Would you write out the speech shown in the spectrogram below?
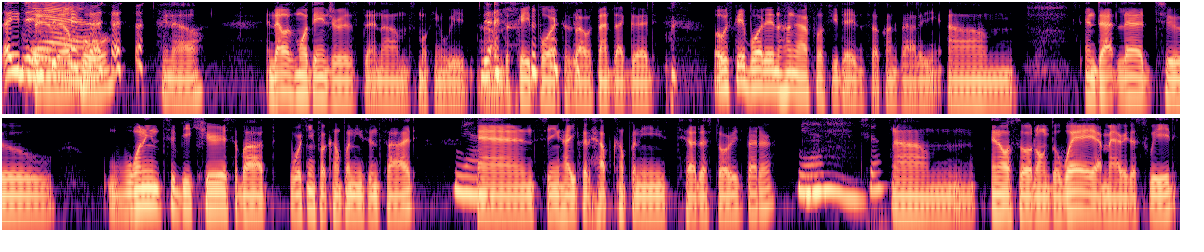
Oh, you did. in Yeah. pool, you know. And that was more dangerous than um, smoking weed, um, the skateboard, because I was not that good. But we skateboarded and hung out for a few days in Silicon Valley. Um, and that led to wanting to be curious about working for companies inside Yeah. and seeing how you could help companies tell their stories better. yes, true. Um, and also along the way, I married a Swede.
